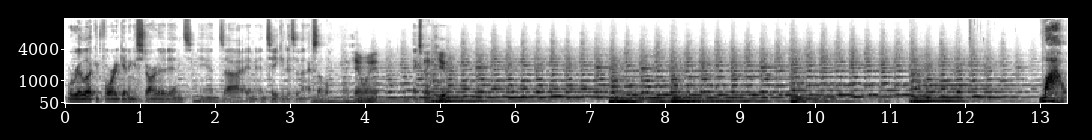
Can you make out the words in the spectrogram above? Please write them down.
We're really looking forward to getting it started and and uh, and, and taking it to the next level. I can't wait. Thanks. Thank Matt. you. Wow.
